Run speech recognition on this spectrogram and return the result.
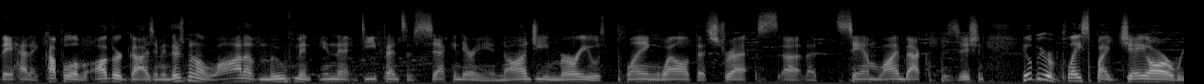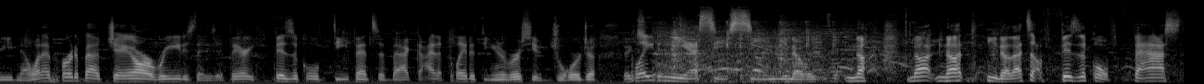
they, had a couple of other guys. I mean, there's been a lot of movement in that defensive secondary. And Najee Murray was playing well at that, stress, uh, that Sam linebacker position. He'll be replaced by J.R. Reed. Now, what I've heard about J.R. Reed is that he's a very physical defensive back guy that played at the University of Georgia, played in the SEC. You know, not, not, not, you know, that's a physical, fast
